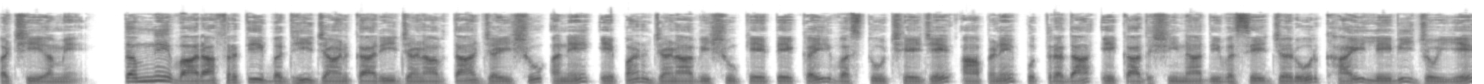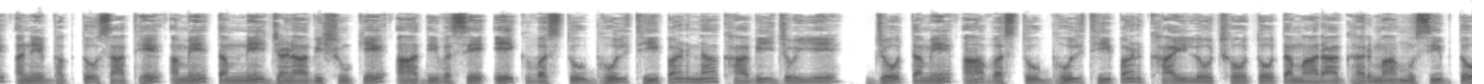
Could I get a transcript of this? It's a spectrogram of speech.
પછી અમે તમને વારાફરતી બધી જાણકારી જણાવતા જઈશું અને એ પણ જણાવીશું કે તે કઈ વસ્તુ છે જે આપણે પુત્રદા એકાદશીના દિવસે જરૂર ખાઈ લેવી જોઈએ અને ભક્તો સાથે અમે તમને જણાવીશું કે આ દિવસે એક વસ્તુ ભૂલથી પણ ના ખાવી જોઈએ. જો તમે આ વસ્તુ ભૂલથી પણ ખાઈ લો છો તો તમારા ઘરમાં મુસીબતો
